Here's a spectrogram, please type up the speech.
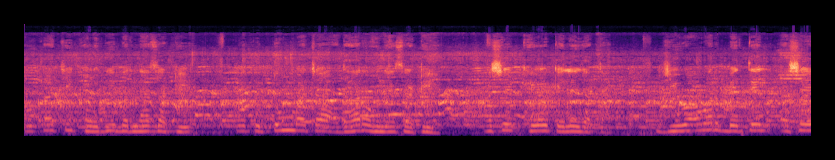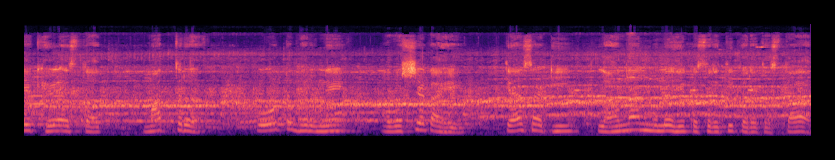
पोटाची खळगी भरण्यासाठी व कुटुंबाचा आधार होण्यासाठी असे खेळ केले जातात. जीवावर बेतेल असे खेळ असतात. मात्र पोट भरणे आवश्यक आहे. त्यासाठी लहान लहान मुलं हे कसरती करत असतात.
